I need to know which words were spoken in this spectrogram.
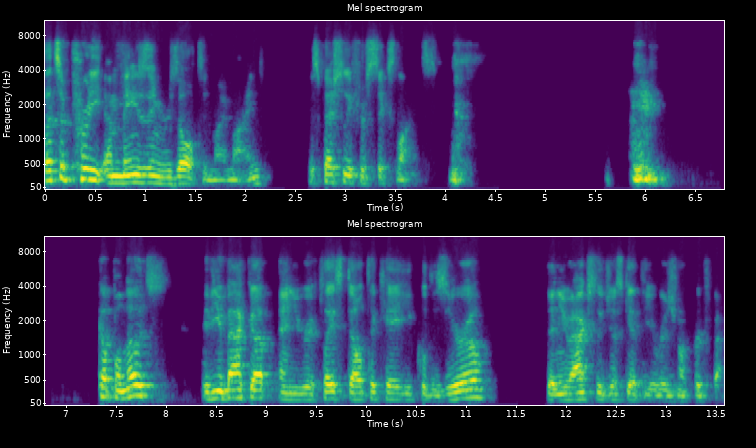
That's a pretty amazing result in my mind, especially for six lines. Couple notes, if you back up and you replace delta k equal to zero, then you actually just get the original proof back.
